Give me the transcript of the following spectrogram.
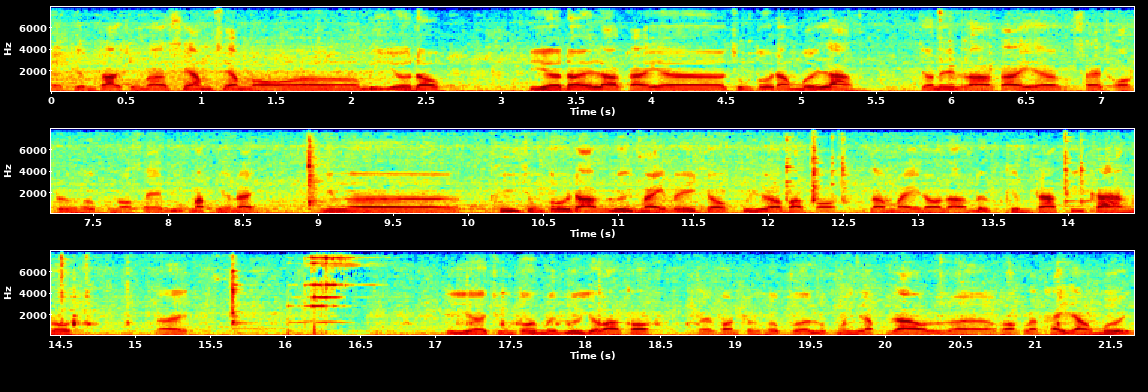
Đấy, kiểm tra chúng ta xem xem nó bị ở đâu. Thì ở đây là cái chúng tôi đang mới làm cho nên là cái ờ, sẽ có trường hợp nó sẽ bị mắc như này. Nhưng uh, khi chúng tôi đã gửi máy về cho quý và bà con là máy nó đã được kiểm tra kỹ càng rồi. Đấy. Thì uh, chúng tôi mới gửi cho bà con. Đấy còn trường hợp uh, lúc mình lắp dao uh, hoặc là thay dao mới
